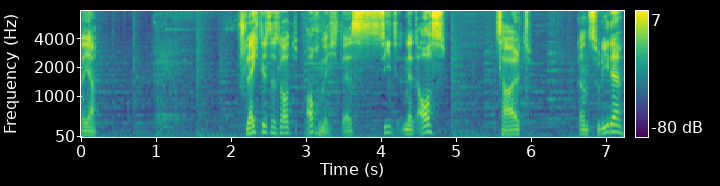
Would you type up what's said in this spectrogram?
naja, schlecht ist das Lot auch nicht. Es sieht nett aus, zahlt ganz solide,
